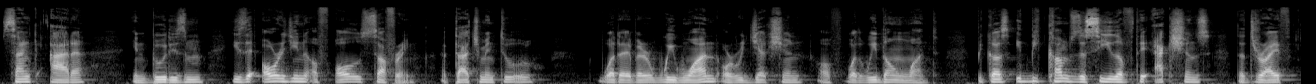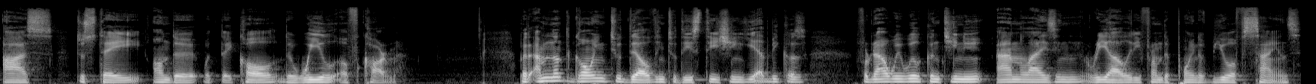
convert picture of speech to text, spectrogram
Sankhara in Buddhism is the origin of all suffering, attachment to whatever we want or rejection of what we don't want, because it becomes the seed of the actions that drive us to stay on the what they call the wheel of karma. But I'm not going to delve into this teaching yet because for now we will continue analyzing reality from the point of view of science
